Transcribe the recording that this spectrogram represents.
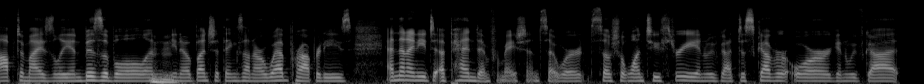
optimizely and visible and mm-hmm. you know a bunch of things on our web properties. And then i need to append information. So we're Social123 and we've got DiscoverOrg and we've got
